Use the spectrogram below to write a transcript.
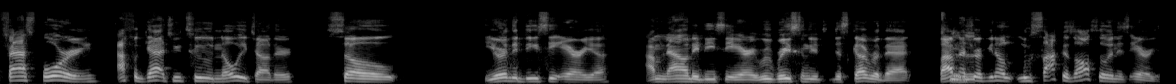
fast forwarding, I forgot you two know each other. So you're in the DC area. I'm now in the DC area. We recently discovered that. But I'm mm-hmm. not sure if you know Lusaka is also in this area.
